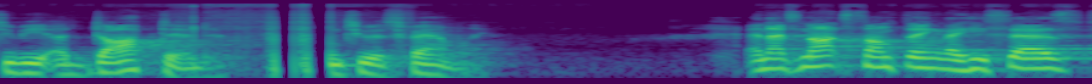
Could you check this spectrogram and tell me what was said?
to be adopted into his family. And that's not something that he says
